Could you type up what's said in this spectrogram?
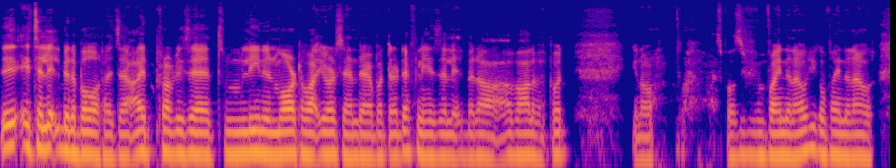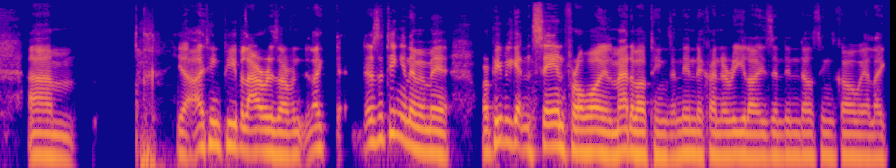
It's a little bit of both. I'd say. I'd probably say it's leaning more to what you're saying there, but there definitely is a little bit of, all of it. But you know, I suppose if you can find it out, you can find it out. Um, yeah, I think people are reserving. Like, there's a thing in MMA where people get insane for a while, mad about things, and then they kind of realize, and then those things go away. Like,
